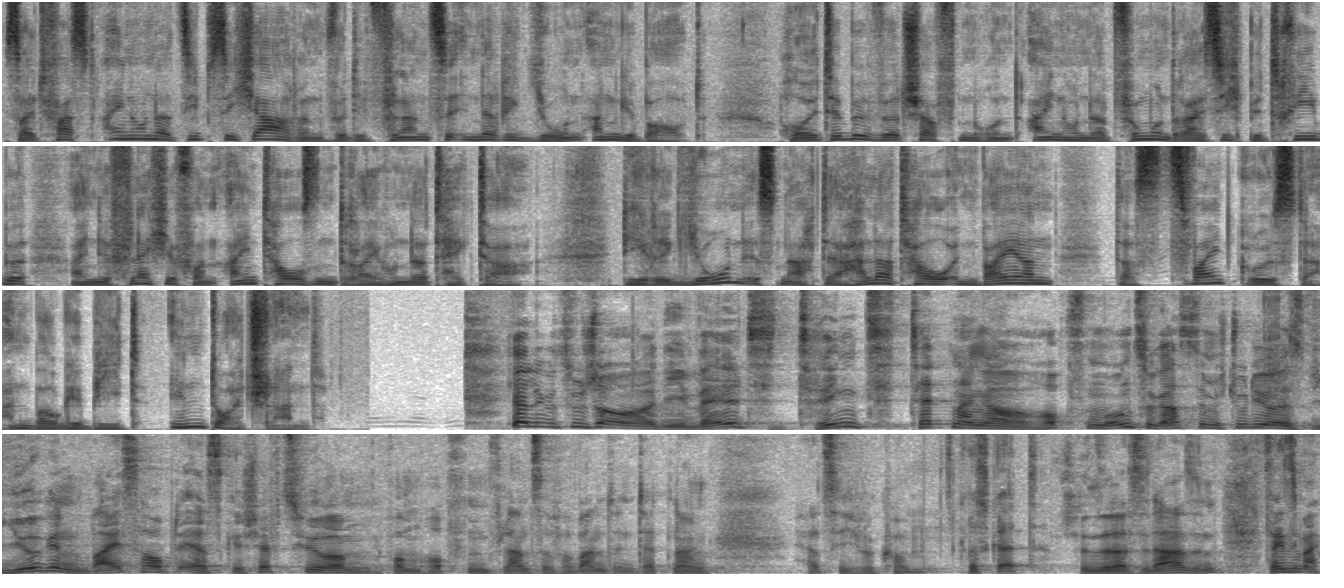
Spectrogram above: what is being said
Seit fast 170 Jahren wird die Pflanze in der Region angebaut. Heute bewirtschaften rund 135 Betriebe eine Fläche von 1300 Hektar. Die Region ist nach der Hallertau in Bayern das zweitgrößte Anbaugebiet in Deutschland. Ja, liebe Zuschauer, die Welt trinkt Tettnanger Hopfen und zu Gast im Studio ist Jürgen Weishaupt. Er ist Geschäftsführer vom Hopfenpflanzeverband in Tettnang. Herzlich willkommen. Grüß Gott. Schön, dass Sie da sind. Sagen Sie mal,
